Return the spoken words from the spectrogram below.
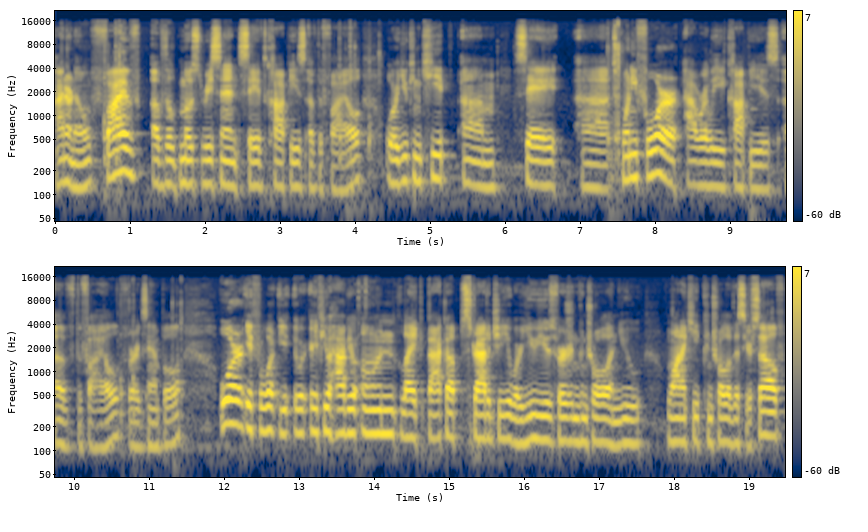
I don't know, five of the most recent saved copies of the file, or you can keep, um, say, uh, 24 hourly copies of the file, for example. Or if what if you have your own like backup strategy where you use version control and you want to keep control of this yourself,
